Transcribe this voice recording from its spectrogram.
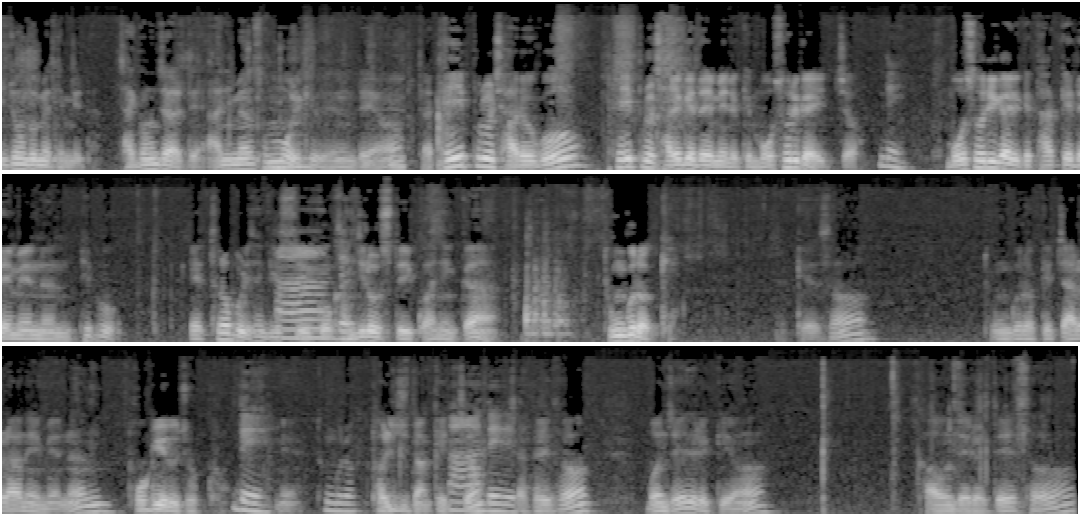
이 정도면 됩니다. 자기 혼자 할 때 아니면 손목 이렇게 되는데요. 자 테이프를 자르고 테이프를 자르게 되면 이렇게 모서리가 있죠. 네. 모서리가 이렇게 닿게 되면은 피부에 트러블이 생길 수 아, 있고 네. 간지러울 수도 있고 하니까 둥그렇게 이렇게 해서 둥그렇게 잘라내면은 보기에도 좋고 네. 네, 둥그렇게. 덜리지도 않겠죠. 아, 네네네. 자, 그래서 먼저 해드릴게요. 가운데를 떼서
